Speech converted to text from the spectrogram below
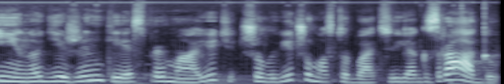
Іноді жінки сприймають чоловічу мастурбацію як зраду,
